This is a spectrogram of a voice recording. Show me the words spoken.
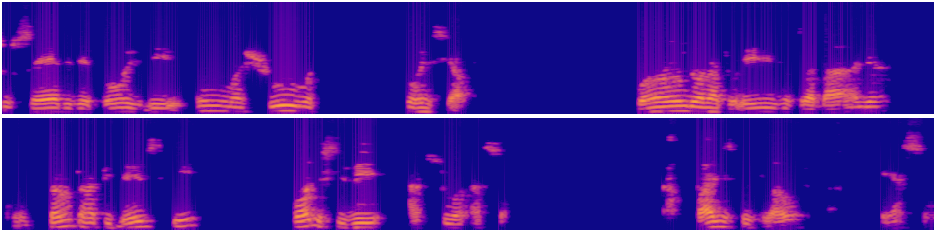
sucede depois de uma chuva torrencial. Quando a natureza trabalha com tanta rapidez que pode-se ver a sua ação. A paz espiritual é ação.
